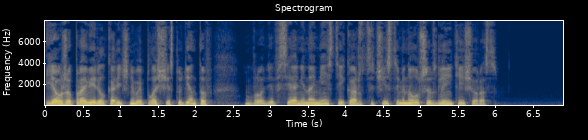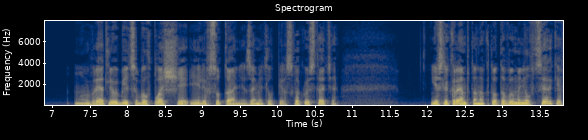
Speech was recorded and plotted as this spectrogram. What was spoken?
Я уже проверил коричневые плащи студентов. Вроде все они на месте и кажутся чистыми, но лучше взгляните еще раз. Вряд ли убийца был в плаще или в сутане, — заметил Пирс. Какой стати? Если Крэмптона кто-то выманил в церковь,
